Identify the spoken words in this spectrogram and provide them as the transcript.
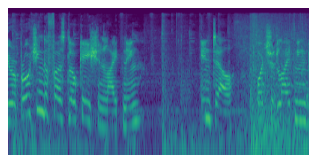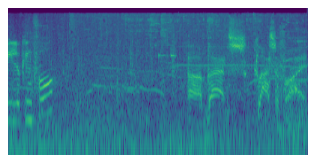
You're approaching the first location, Lightning. Intel, what should Lightning be looking for? Uh, that's classified.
